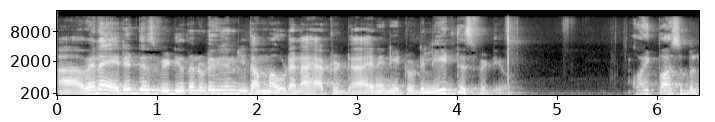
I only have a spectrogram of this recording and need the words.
uh, when I edit this video, the notification will come out and I have to, uh, and I need to delete this video. Quite possible.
